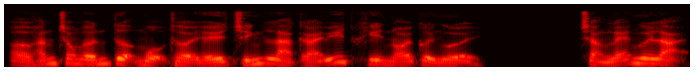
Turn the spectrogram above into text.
Ở hắn trong ấn tượng mộ thời hế chính là cái ít khi nói cười người. Chẳng lẽ ngươi lại?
